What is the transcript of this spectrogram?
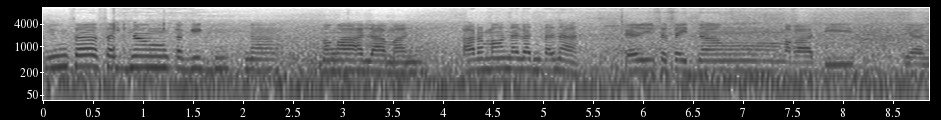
Yung sa side ng tagig na mga halaman, parang mga nalanta na. Pero yung sa side ng Makati, yan.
